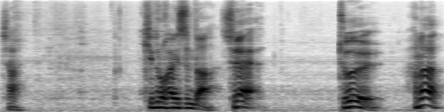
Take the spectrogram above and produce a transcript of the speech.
자, 키도록 하겠습니다. 셋, 둘, 하나.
